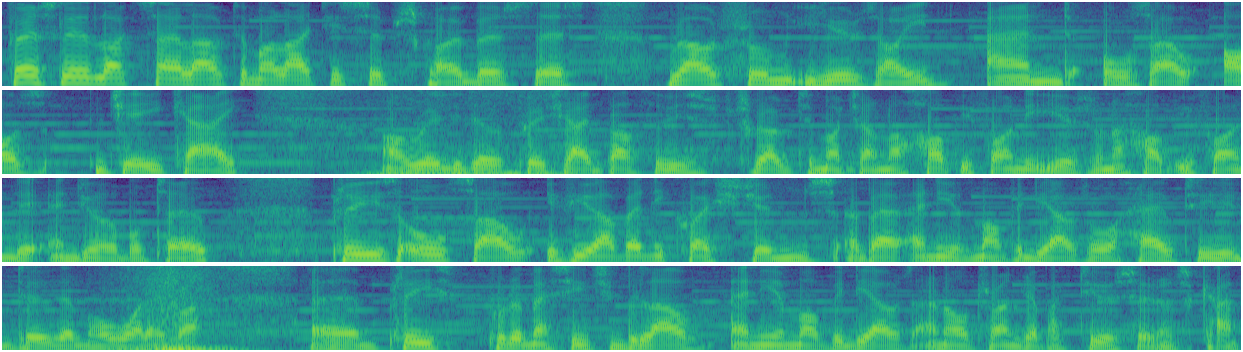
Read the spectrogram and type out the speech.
Firstly I'd like to say hello to my latest subscribers. There's Road from Usain and also OzGK. I really do appreciate both of you subscribing to my channel. I hope you find it useful and I hope you find it enjoyable too. Please also, if you have any questions about any of my videos or how to do them or whatever, um, please put a message below any of my videos and I'll try and get back to you as soon as I can.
